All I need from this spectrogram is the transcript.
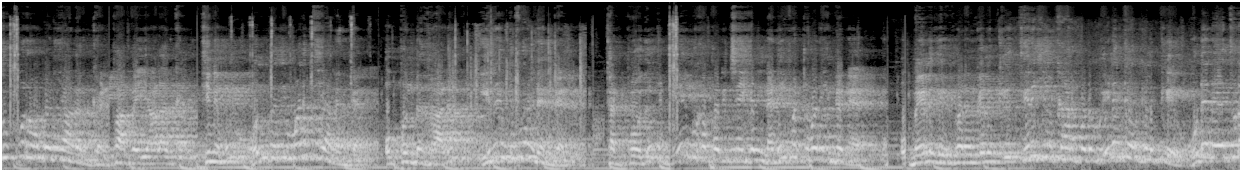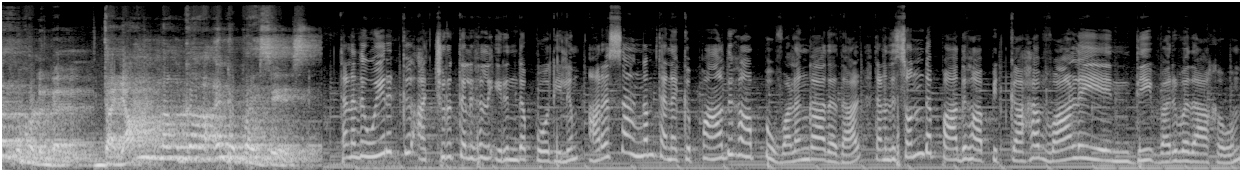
துப்புரவு பணியாளர்கள் பார்வையாளர்கள் தினமும் ஒன்பது மணித்தியாளர்கள் ஒப்பந்த காலம் இரண்டு வருடங்கள். தற்போது நேர்முக பரீட்சைகள் நடைபெற்று வருகின்றன. மேலதிக விவரங்களுக்கு திரையில் காணப்படும் இலக்கங்களுக்கு உடனே தொடர்பு கொள்ளுங்கள். தயான் லங்கா என்டர்பிரைசஸ் தனது உயிருக்கு அச்சுறுத்தல்கள் இருந்த போதிலும் அரசாங்கம் தனக்கு பாதுகாப்பு வழங்காததால் தனது சொந்த பாதுகாப்பிற்காக வாழை ஏந்தி வருவதாகவும்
